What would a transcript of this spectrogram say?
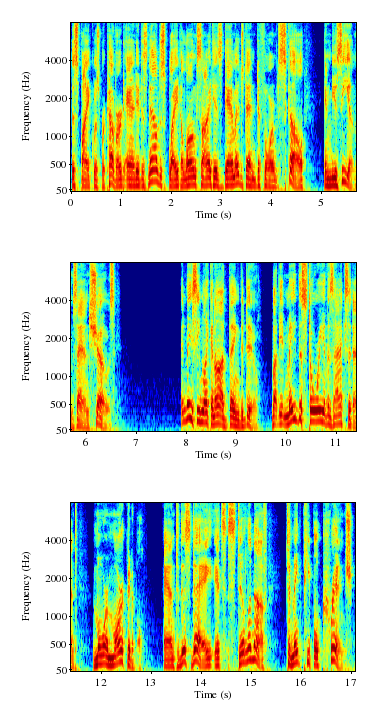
the spike was recovered and it is now displayed alongside his damaged and deformed skull in museums and shows. It may seem like an odd thing to do, but it made the story of his accident more marketable, and to this day it's still enough to make people cringe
